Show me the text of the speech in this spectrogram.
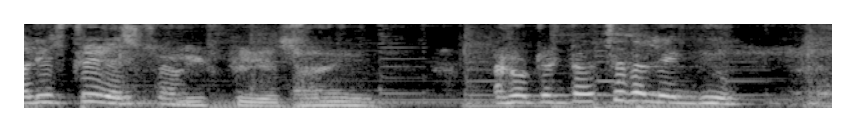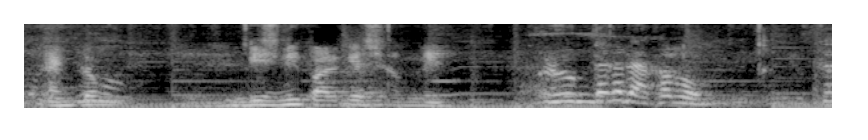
অলিভ ট্রি রেস্টুরেন্ট আর হোটেলটা হচ্ছে দ্য লেক ভিউ একদম ডিজনি পার্কের সামনে। রুম থেকে দেখাবো। কি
